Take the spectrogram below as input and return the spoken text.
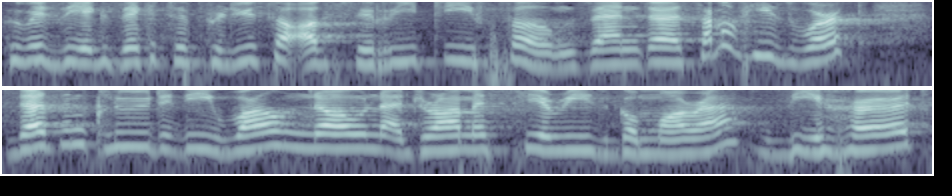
who is the executive producer of Seriti Films. And uh, some of his work does include the well known drama series Gomora, The Herd,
